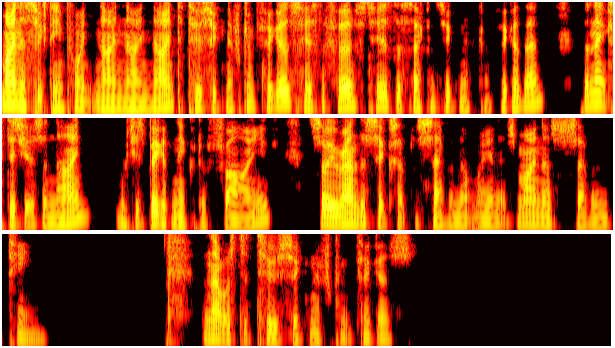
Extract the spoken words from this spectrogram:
Minus 16.999 to two significant figures. Here's the first, here's the second significant figure then. The next digit is a 9, which is bigger than equal to 5. So we round the 6 up to 7, don't we? And it's minus 17. And that was to two significant figures.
